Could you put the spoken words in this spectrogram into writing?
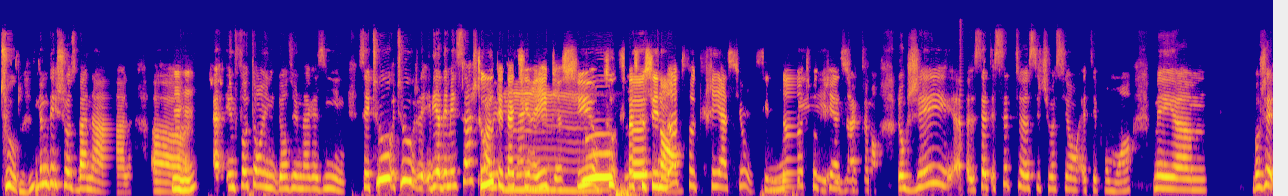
Tout, mhm. même des choses banales. Euh, mhm. Une photo dans une magazine, c'est tout, tout. Il y a des messages. Tout est attiré, bien sûr. parce que c'est notre création. C'est notre création. Exactement. Donc, j'ai euh, cette, cette, euh, situation était pour moi, mais Bon, euh,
